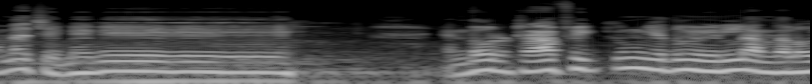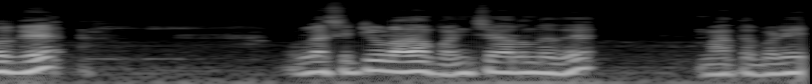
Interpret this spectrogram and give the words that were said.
வந்தாச்சு. மேபி எந்த ஒரு டிராஃபிக்கும் எதுவும் இல்லை அந்தளவுக்கு உள்ள சிட்டி உள்ள தான் கொஞ்சம் இருந்தது. மற்றபடி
